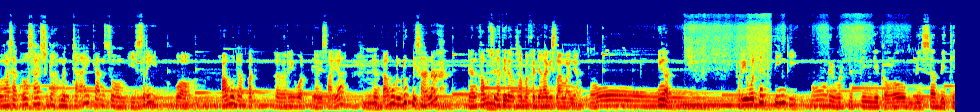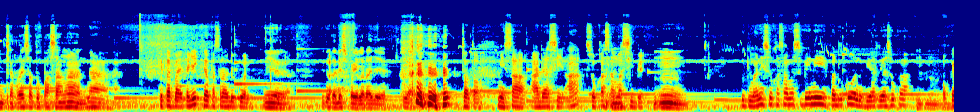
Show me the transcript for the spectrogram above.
menghasut oh saya sudah menceraikan suami istri wow kamu dapat uh, reward dari saya hmm. dan kamu duduk di sana dan kamu hmm. sudah tidak usah bekerja lagi selamanya oh ingat rewardnya tinggi oh rewardnya tinggi kalau bisa bikin cerai satu pasangan nah kita balik lagi ke pasal dukun iya yeah. itu nah. tadi spoiler aja ya iya. contoh misal ada si A suka sama mm. si B mm. gimana nih suka sama si B nih pak dukun biar dia suka mm. oke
